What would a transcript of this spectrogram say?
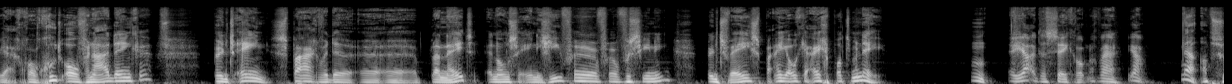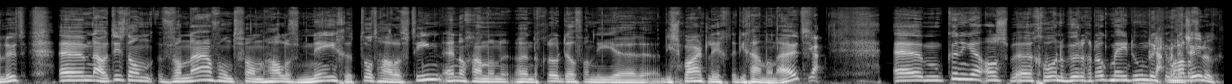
ja, gewoon goed over nadenken. Punt 1, sparen we de eh, eh, planeet en onze energievoorziening. Punt 2, spaar je ook je eigen portemonnee. Eh, Ja, dat is zeker ook nog waar. Ja. Ja, absoluut. Ehm, nou, het is dan vanavond van half negen tot half tien. En dan gaan een, een groot deel van die, eh, die smartlichten die gaan dan uit. Ja. Ehm, kun je als gewone burger ook meedoen? Dat Ja, je maar om half... natuurlijk.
